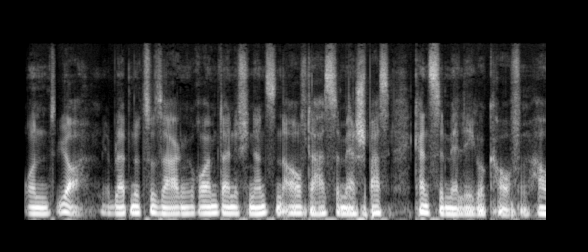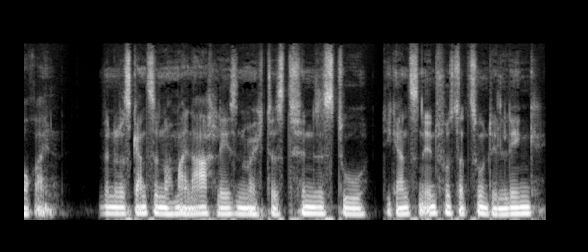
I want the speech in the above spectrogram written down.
Und ja, mir bleibt nur zu sagen, räum deine Finanzen auf, da hast du mehr Spaß, kannst du mehr Lego kaufen. Hau rein. Wenn du das Ganze nochmal nachlesen möchtest, findest du die ganzen Infos dazu und den Link.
